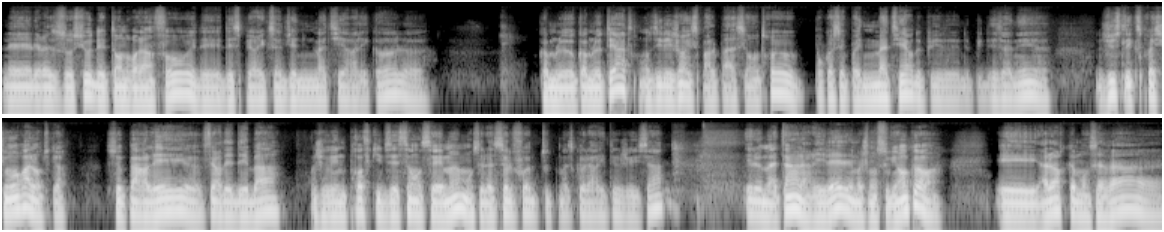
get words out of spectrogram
Les, réseaux sociaux, d'étendre l'info et d'espérer que ça devienne une matière à l'école. comme le, théâtre. On se dit les gens, ils se parlent pas assez entre eux. Pourquoi c'est pas une matière depuis des années Juste l'expression orale, en tout cas. Se parler, faire des débats. J'avais une prof qui faisait ça en CM1. Bon, c'est la seule fois de toute ma scolarité où j'ai eu ça. Et le matin, elle arrivait, et moi, je m'en souviens encore. Et alors, comment ça va euh,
